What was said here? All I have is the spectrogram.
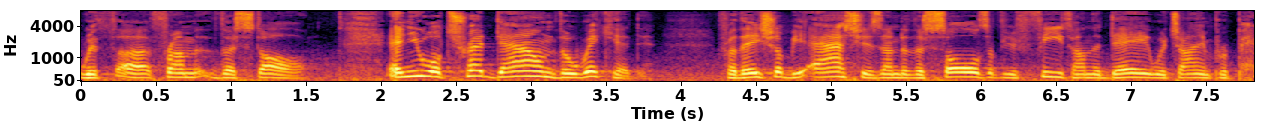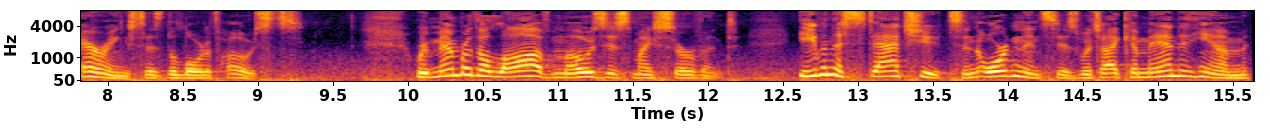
with, uh, from the stall. And you will tread down the wicked, for they shall be ashes under the soles of your feet on the day which I am preparing, says the Lord of hosts. Remember the law of Moses, my servant even the statutes and ordinances which I commanded him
